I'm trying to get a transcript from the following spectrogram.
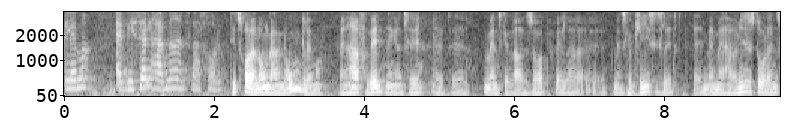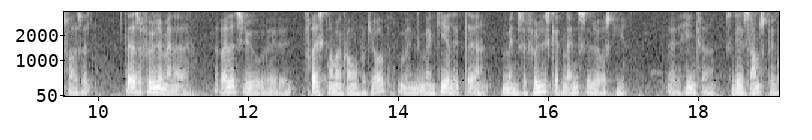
glemmer? At vi selv har et medansvar, tror du? Det tror jeg nogle gange, nogen glemmer. Man har forventninger til, at øh, man skal vartes op, eller øh, man skal pleases lidt. Øh, men man har jo lige så stort ansvar selv. Det er selvfølgelig, at man er relativt øh, frisk, når man kommer på job. Man, man giver lidt der, men selvfølgelig skal den anden side også give. Øh, helt klart. Så det er et samspil.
